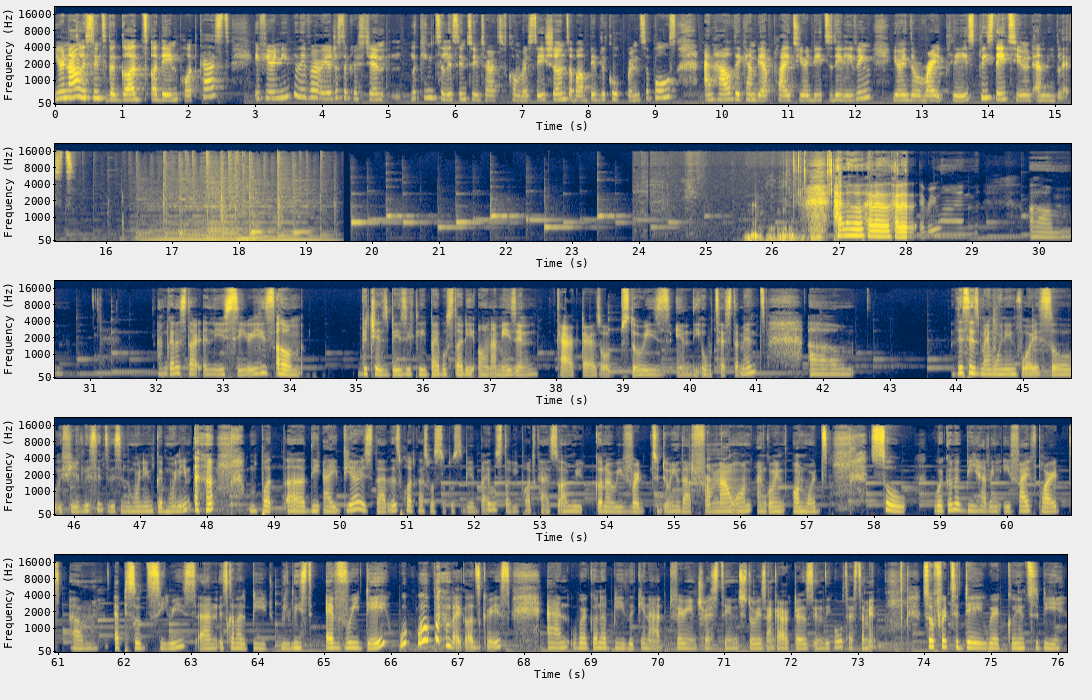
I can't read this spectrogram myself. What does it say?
You're now listening to the God's Ordained podcast. If you're a new believer or you're just a Christian looking to listen to interactive conversations about biblical principles and how they can be applied to your day to day living, you're in the right place. Please stay tuned and be blessed. Hello, hello, hello, gonna start a new series, um, which is basically Bible study on amazing characters or stories in the Old Testament. Um, this is my morning voice so if you listen to this in the morning good morning. But uh the idea is that this podcast was supposed to be a bible study podcast so i'm re- gonna revert to doing that from now on and going onwards. So we're gonna be having a five part um, episode series and it's gonna be released every day. Whoop whoop by god's grace. And we're gonna be looking at very interesting stories and characters in the old testament. So for today we're going to be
